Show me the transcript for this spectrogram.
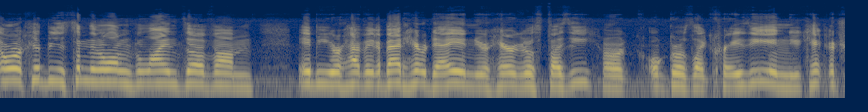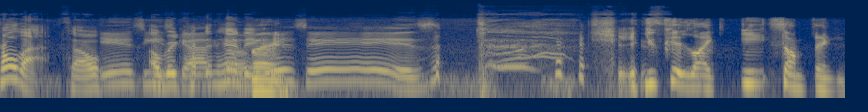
or it could be something along the lines of um, maybe you're having a bad hair day and your hair goes fuzzy or, or goes like crazy and you can't control that. So Izzy's a wig got comes in the handy. Right. You could like eat something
